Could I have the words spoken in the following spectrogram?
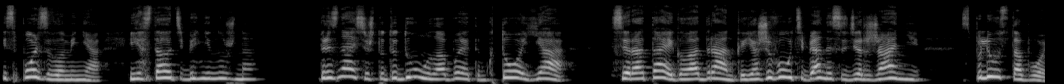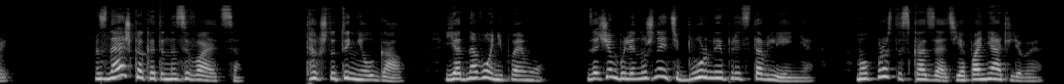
использовал меня, и я стала тебе не нужна. Признайся, что ты думал об этом. Кто я? Сирота и голодранка. Я живу у тебя на содержании. Сплю с тобой. Знаешь, как это называется? Так что ты не лгал. Я одного не пойму. Зачем были нужны эти бурные представления? Мог просто сказать, я понятливая.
